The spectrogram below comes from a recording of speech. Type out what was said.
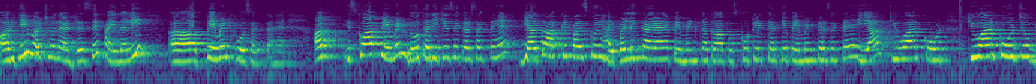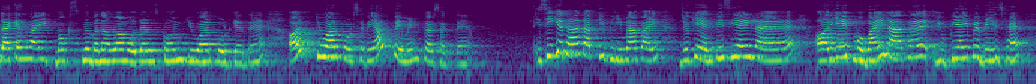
और ये वर्चुअल एड्रेस से फाइनली पेमेंट हो सकता है। अब इसको आप पेमेंट दो तरीके से कर सकते हैं। या तो आपके पास कोई हाइपरलिंक आया है पेमेंट का तो आप उसको क्लिक करके पेमेंट कर सकते हैं। या क्यूआर कोड क्यूआर कोड जो ब्लैक एंड वाइट बॉक्स में बना हुआ होता है, उसको हम क्यूआर कोड कहते हैं। और क्यूआर कोड से भी आप पेमेंट कर सकते हैं। इसी के तहत आपकी भीम ऐप आई, जो कि NPCI लाया है, और ये एक मोबाइल ऐप है यू पे बेस्ड है।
